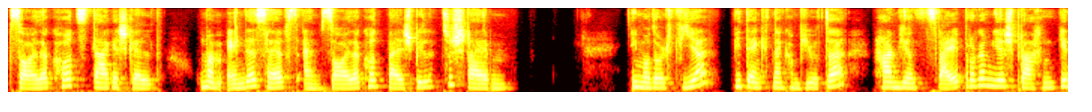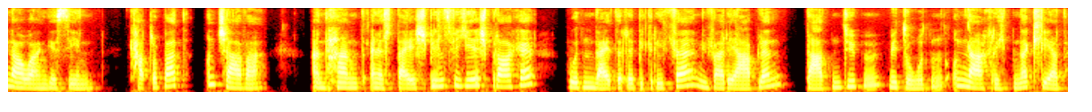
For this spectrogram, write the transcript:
Pseudocodes dargestellt, um am Ende selbst ein Pseudocode-Beispiel zu schreiben. Im Modul 4, wie denkt mein Computer, haben wir uns zwei Programmiersprachen genauer angesehen, Catropat und Java. Anhand eines Beispiels für jede Sprache wurden weitere Begriffe wie Variablen, Datentypen, Methoden und Nachrichten erklärt.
